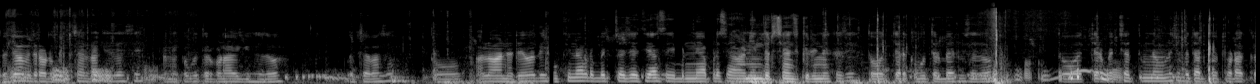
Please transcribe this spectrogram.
તો જો મિત્રો આપણે બચ્ચાને રાખી દીધા છે. અને કબૂતર પણ આવી ગયું છે, જો. બચ્ચા પાસે? તો હાલો આને રહેવા દે. મૂકીને આપણે બચ્ચા જે થયા છે, એ બંને આપણે આની અંદર ચેન્જ કરી નાખ્યા છે. તો અત્યારે કબૂતર બેઠું છે, જો. તો અત્યારે બચ્ચા તમને હું નથી બતાડતો, થોડાક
